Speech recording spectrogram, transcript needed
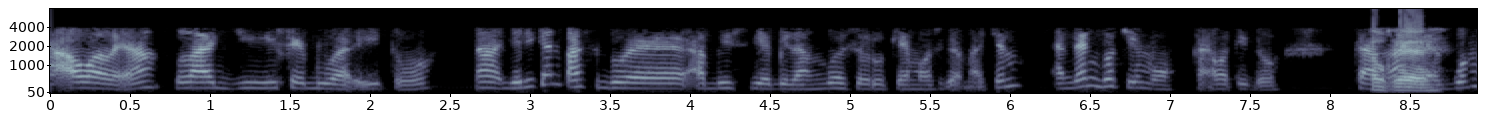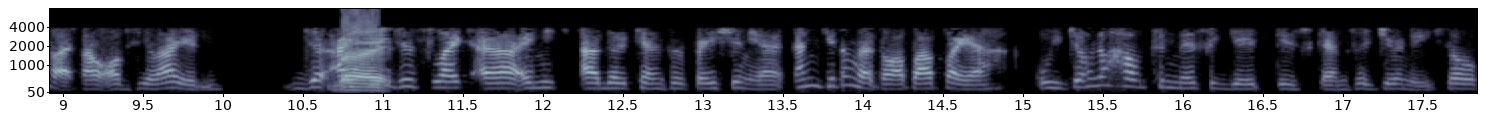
awal ya, lagi Februari itu. Nah, jadi kan pas gue abis dia bilang gue suruh kemo segala macem, and then gue kemo kayak waktu itu. Karena Oke. ya gue nggak tahu opsi lain. I Right. think just like uh, any other cancer patient ya, kan kita nggak tahu apa-apa ya. We don't know how to navigate this cancer journey. So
